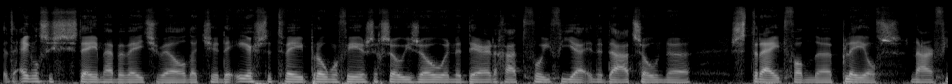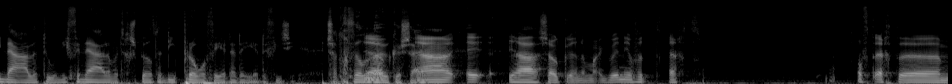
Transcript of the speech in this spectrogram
het Engelse systeem hebben, weet je wel, dat je de eerste twee promoveren zich sowieso en de derde gaat voor je via inderdaad zo'n eh, strijd van eh play-offs naar finale toe en die finale wordt gespeeld en die promoveert naar de eredivisie. Het zou toch veel Ja, leuker zijn. Ja, eh, ja, zou kunnen. Maar ik weet niet of het echt... Of het echt ehm,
